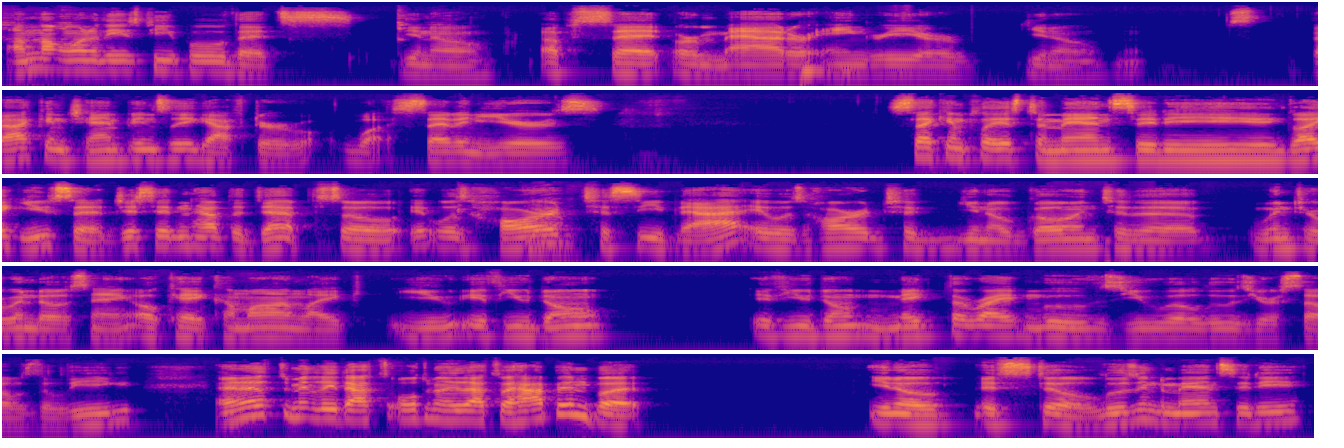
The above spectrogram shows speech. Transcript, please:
I'm not one of these people that's, you know, upset or mad or angry or, you know, back in Champions League after what, seven years. Second place to Man City, like you said, just didn't have the depth. So it was hard to see that. It was hard to, you know, go into the winter window saying, okay, come on, like you, if you don't, if you don't make the right moves, you will lose yourselves the league. And ultimately, that's ultimately that's what happened. But you know, it's still losing to Man City,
